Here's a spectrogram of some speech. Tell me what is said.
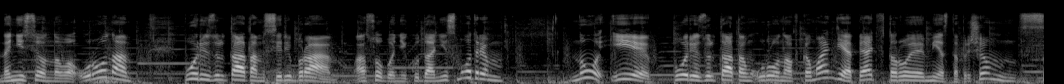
нанесенного урона. По результатам серебра особо никуда не смотрим. Ну и по результатам урона в команде опять второе место. Причем с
